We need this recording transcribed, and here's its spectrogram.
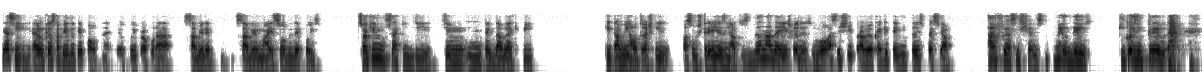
E assim, era o que eu sabia do K-pop, né? Eu fui procurar saber, saber mais sobre depois. Só que um certo dia, tinha um, um da Blackpink que estava em alta, acho que passou uns três dias em alta. Não nada é isso, meu Deus. Vou assistir para ver o que é que tem de tão especial. Aí eu fui assistir, eu disse, meu Deus, que coisa incrível!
